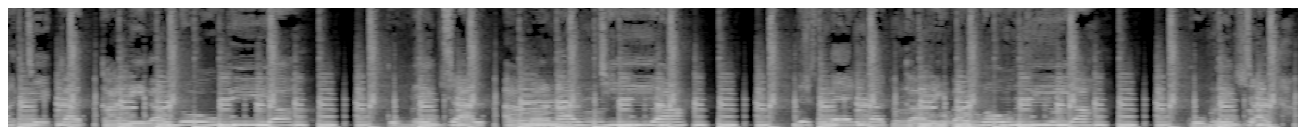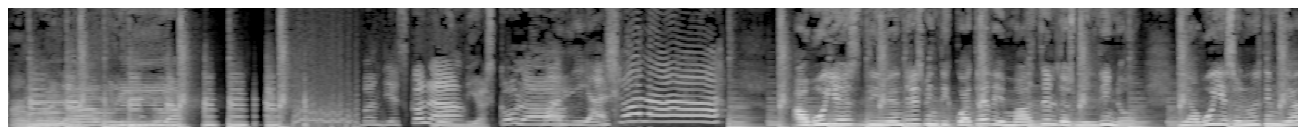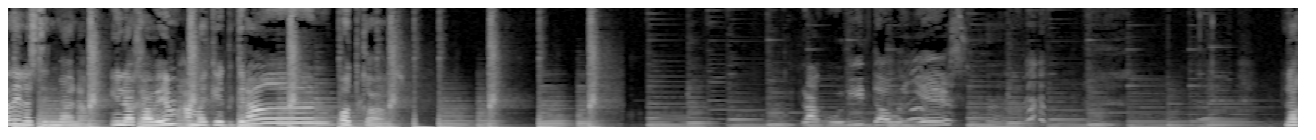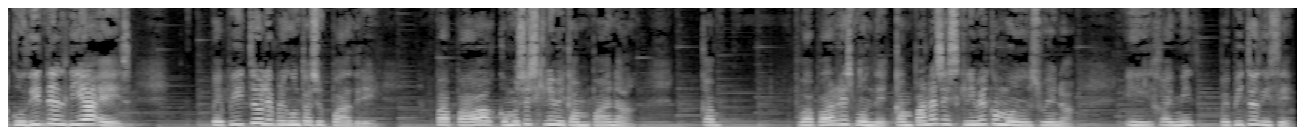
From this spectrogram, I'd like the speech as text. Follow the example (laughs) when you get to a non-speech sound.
Aixeca't, que arriba un nou dia. Comença amb energia. Desperta't, que arriba un nou dia. Comença amb alegria. Bon dia, escola. Bon dia, escola. Bon dia, escola. Avui és divendres 24 de març del 2019 i avui és l'últim dia de la setmana i l'acabem amb aquest gran podcast. És... L'acudit (laughs) del día es Pepito le pregunta a su padre Papá, ¿cómo se escribe campana? Cam- Papá responde Campana se escribe como suena. Y Jaime Pepito dice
